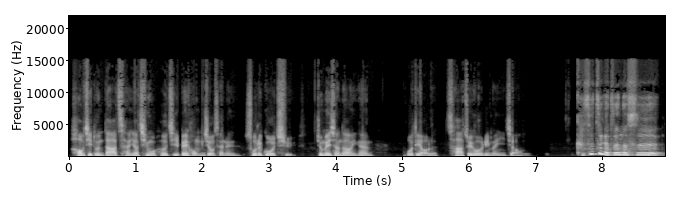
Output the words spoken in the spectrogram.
好几顿大餐，要请我喝几杯红酒才能说得过去。就没想到，你看破掉了，差最后临门一脚。可是这个真的是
